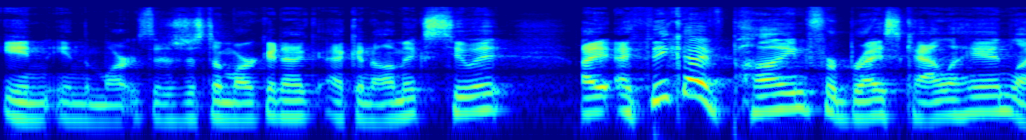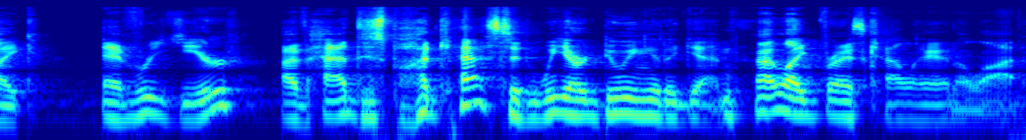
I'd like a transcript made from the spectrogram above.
in in the markets. There's just a market economics to it. I, I think I've pined for Bryce Callahan like every year I've had this podcast, and we are doing it again. I like Bryce Callahan a lot,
